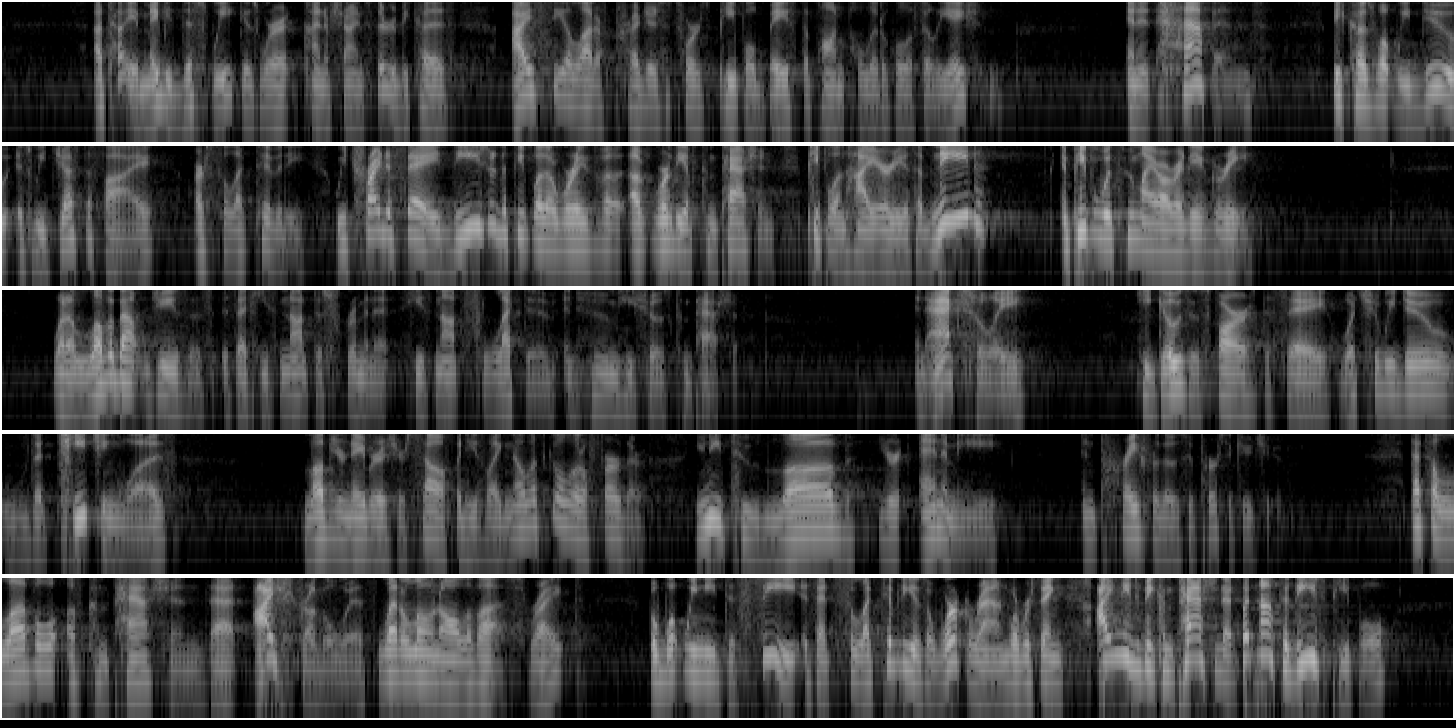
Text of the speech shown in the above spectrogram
I'll tell you, maybe this week is where it kind of shines through because I see a lot of prejudice towards people based upon political affiliation. And it happens because what we do is we justify our selectivity. We try to say these are the people that are worthy of, uh, worthy of compassion people in high areas of need and people with whom I already agree. What I love about Jesus is that he's not discriminate, he's not selective in whom he shows compassion. And actually, he goes as far as to say, What should we do? The teaching was, Love your neighbor as yourself. But he's like, No, let's go a little further. You need to love your enemy and pray for those who persecute you. That's a level of compassion that I struggle with, let alone all of us, right? But what we need to see is that selectivity is a workaround where we're saying, I need to be compassionate, but not to these people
